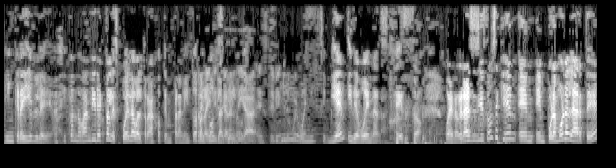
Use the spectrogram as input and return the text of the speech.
Increíble, así cuando van directo a la escuela o al trabajo tempranito, Para ritmos iniciar latinos. el día este, bien, de buenas. buenísimo. bien y de buenas, eso. bueno, gracias. Y estamos aquí en, en, Por Amor al Arte,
